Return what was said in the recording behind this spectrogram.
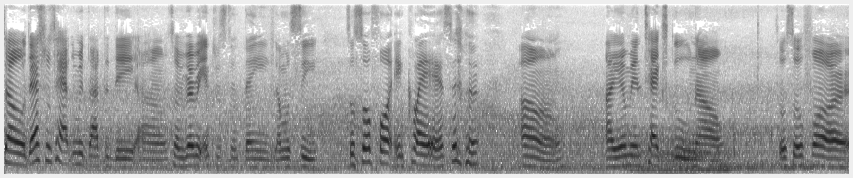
So that's what's happening with Dr. D. Um, some very interesting things I'm gonna see. So so far in class, um, I am in tax school now. So so far,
